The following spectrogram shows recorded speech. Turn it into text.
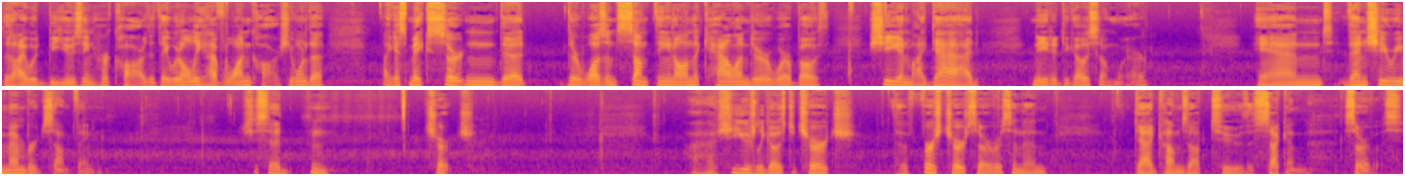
that I would be using her car, that they would only have one car. She wanted to, I guess, make certain that there wasn't something on the calendar where both she and my dad needed to go somewhere. And then she remembered something. She said, hmm, church. Uh, she usually goes to church, the first church service, and then dad comes up to the second service.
